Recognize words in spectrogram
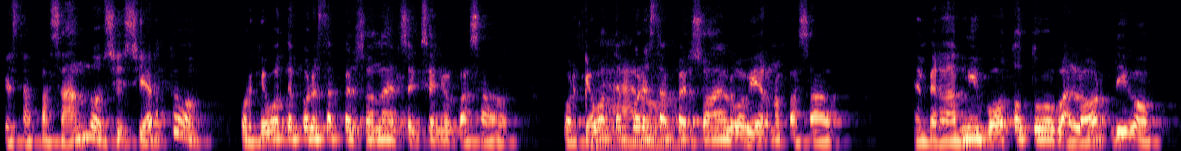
¿qué está pasando? Sí es cierto. ¿Por qué voté por esta persona del sexenio pasado? ¿Por qué voté por esta persona del gobierno pasado? ¿En verdad mi voto tuvo valor? Digo,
